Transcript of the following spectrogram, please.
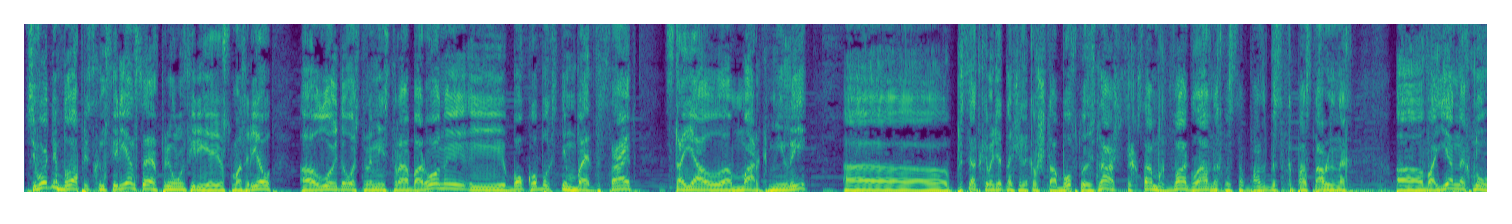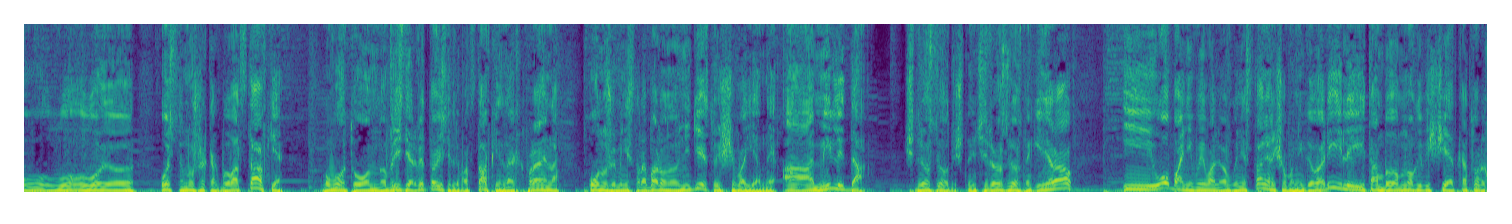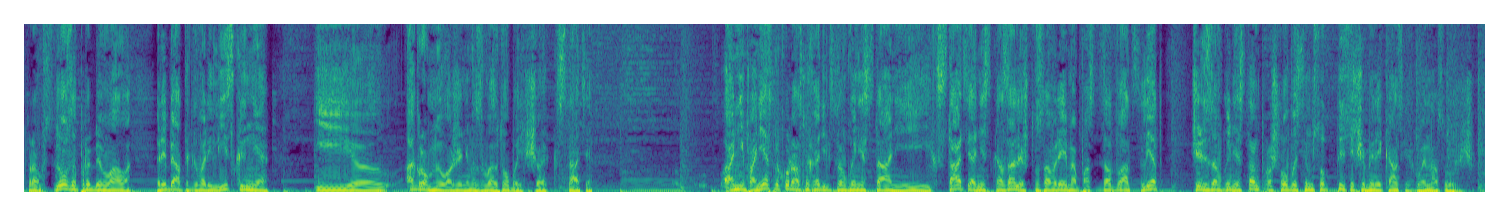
Сегодня была пресс-конференция, в прямом эфире я ее смотрел, а, Ллойда Остина, министра обороны, и бок о бок с ним, by the side, стоял Марк Милли, э, председатель комитета начальников штабов, то есть наших самых два главных высокопоставленных э, военных, ну, Ло, Остин уже как бы в отставке, вот, он в резерве, то есть, или в отставке, не знаю, как правильно, он уже министр обороны, он не действующий военный, а Милли, да, четырехзвездочный, четырехзвездный генерал, и оба они воевали в Афганистане, о чем они говорили, и там было много вещей, от которых прям слезы пробивало. Ребята говорили искренне, и э, огромное уважение вызывают оба их человека, кстати. Они по нескольку раз находились в Афганистане, и, кстати, они сказали, что за время, за 20 лет через Афганистан прошло 800 тысяч американских военнослужащих.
